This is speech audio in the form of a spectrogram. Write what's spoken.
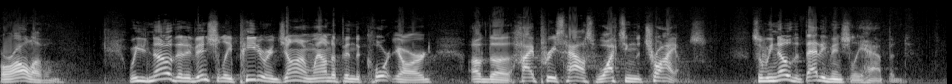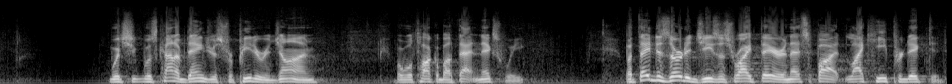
or all of them. We know that eventually Peter and John wound up in the courtyard of the high priest's house watching the trials. So we know that that eventually happened, which was kind of dangerous for Peter and John, but we'll talk about that next week. But they deserted Jesus right there in that spot, like he predicted.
